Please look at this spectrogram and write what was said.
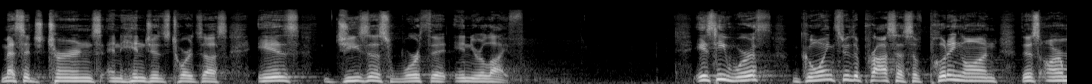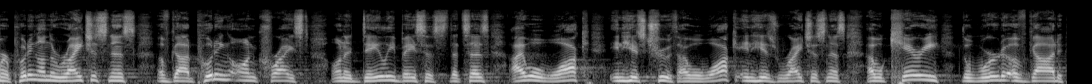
message turns and hinges towards us. Is Jesus worth it in your life? Is he worth going through the process of putting on this armor, putting on the righteousness of God, putting on Christ on a daily basis that says, I will walk in his truth, I will walk in his righteousness, I will carry the word of God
